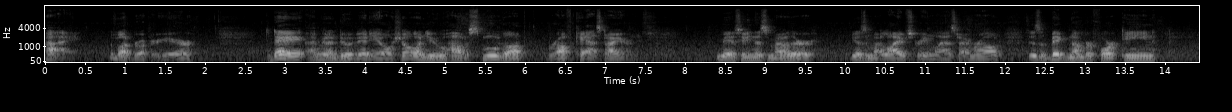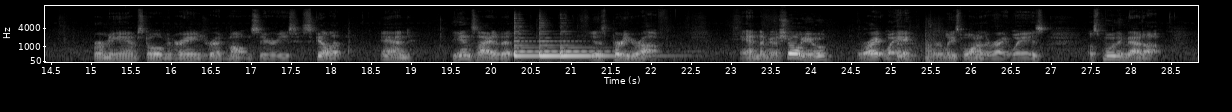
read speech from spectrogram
Hi, the Mudbrooker here. Today I'm going to do a video showing you how to smooth up rough cast iron. You may have seen this in my other, using my live stream last time around. This is a big number 14 Birmingham Stove and Range Red Mountain Series skillet and the inside of it is pretty rough. And I'm going to show you the right way, or at least one of the right ways, of smoothing that up.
